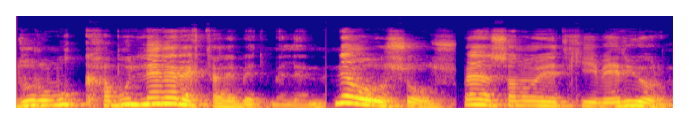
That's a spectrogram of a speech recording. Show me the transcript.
durumu kabullenerek talep etmelerini. Ne olursa olsun ben sana o yetkiyi veriyorum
